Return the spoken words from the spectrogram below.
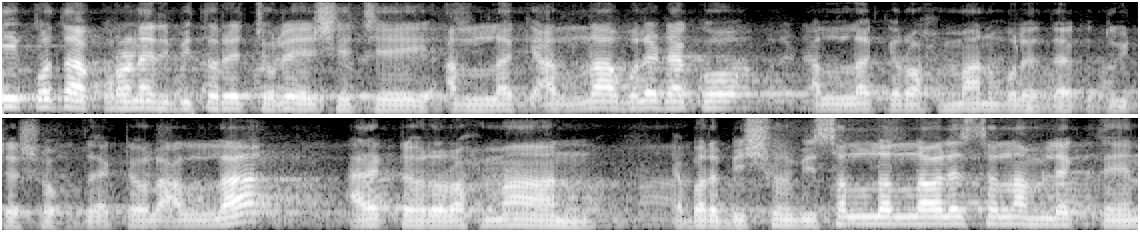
এই কথা কোরআনের ভিতরে চলে এসেছে, আল্লাহকে আল্লাহ বলে ডাকো আল্লাহকে রহমান বলে দেখ দুইটা শব্দ, একটা হলো আল্লাহ, আরেকটা হলো রহমান। এবার বিশ্বনবী সাল্লাহ সাল্লাম লিখতেন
